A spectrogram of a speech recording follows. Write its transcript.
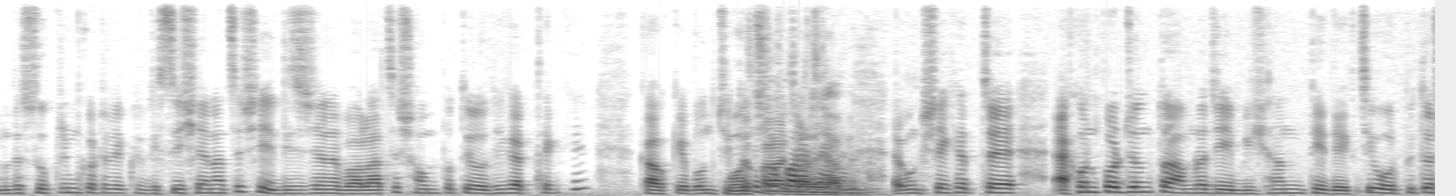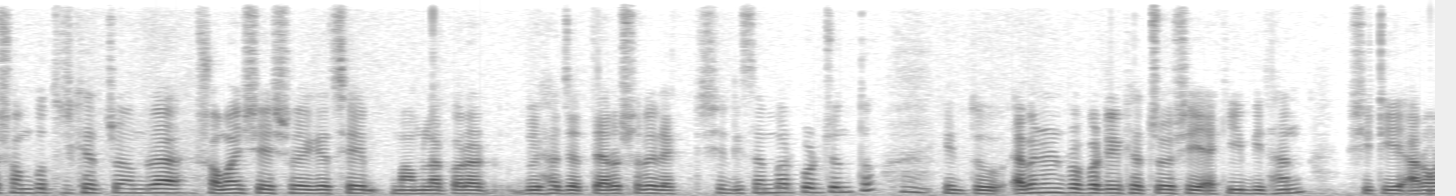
আমাদের সুপ্রিম কোর্টের একটি ডিসিশন আছে সেই ডিসিশনে বলা আছে সম্পত্তির অধিকার থেকে কাউকে বঞ্চিত করা যাবে না। এবং সেক্ষেত্রে এখন পর্যন্ত আমরা যে বিধানটি দেখছি অর্পিত সম্পত্তির ক্ষেত্রে আমরা সময় শেষ হয়ে গেছে মামলা করার দুই হাজার তেরো সালের একত্রিশে ডিসেম্বর পর্যন্ত। কিন্তু অ্যাবেন্ডন প্রপার্টির ক্ষেত্রেও সেই একই বিধান সেটি আরও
